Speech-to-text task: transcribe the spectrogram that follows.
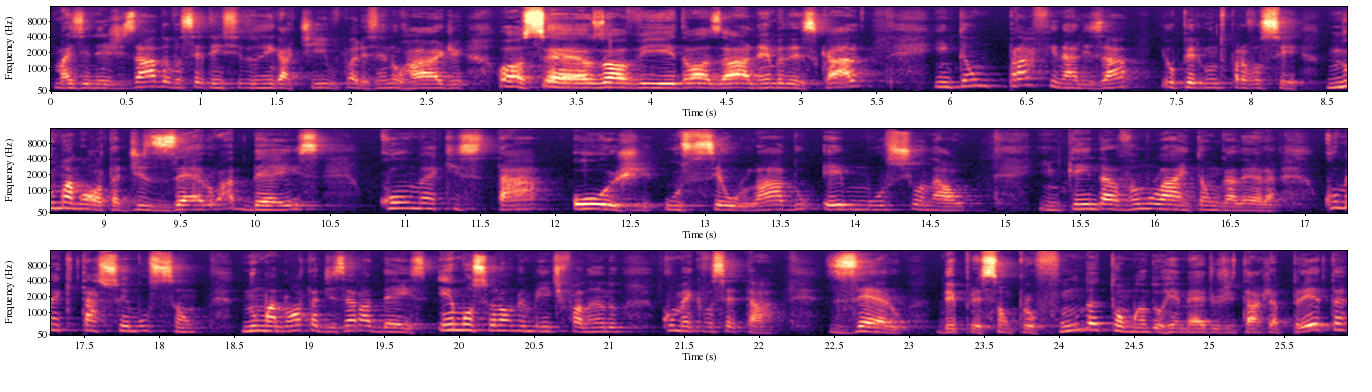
mais energizada, você tem sido negativo, parecendo hard, ó oh, céus, ó oh, vida, ó oh, azar, lembra desse cara? Então, para finalizar, eu pergunto para você, numa nota de 0 a 10, como é que está hoje o seu lado emocional? Entenda, vamos lá então, galera. Como é que tá a sua emoção? Numa nota de 0 a 10, emocionalmente falando, como é que você tá? 0, depressão profunda, tomando remédio de tarja preta.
